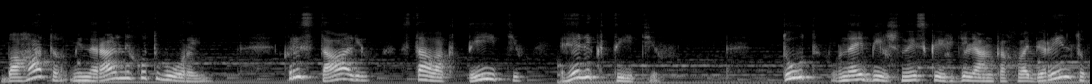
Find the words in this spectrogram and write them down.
багато мінеральних утворень, кристалів, сталактитів, геліктитів. Тут, в найбільш низьких ділянках лабіринту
